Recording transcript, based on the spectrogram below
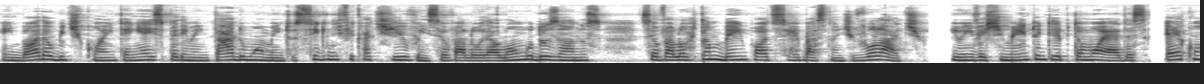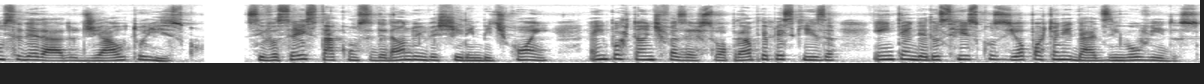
Embora o Bitcoin tenha experimentado um aumento significativo em seu valor ao longo dos anos, seu valor também pode ser bastante volátil e o investimento em criptomoedas é considerado de alto risco. Se você está considerando investir em Bitcoin, é importante fazer sua própria pesquisa e entender os riscos e oportunidades envolvidos.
